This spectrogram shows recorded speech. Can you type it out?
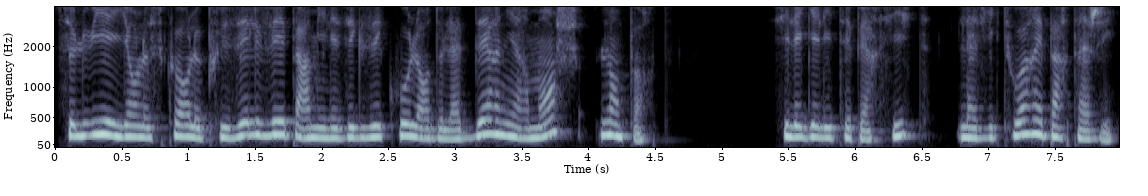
celui ayant le score le plus élevé parmi les ex lors de la dernière manche l'emporte. Si l'égalité persiste, la victoire est partagée.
